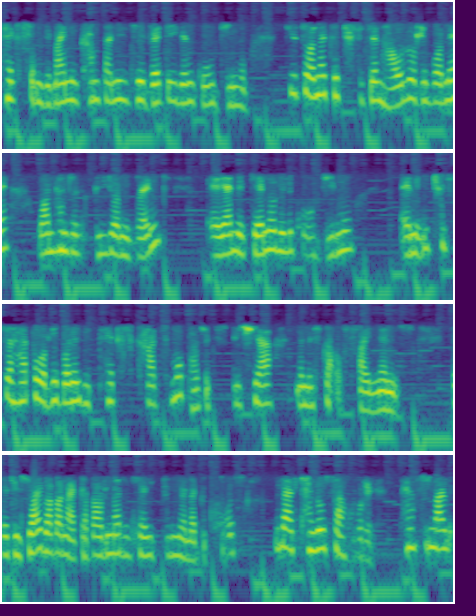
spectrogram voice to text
tax from the mining companies le vat e ileng ko godimo ke tsone tse thusitseng haholo re bone 100 billion rand um ya lekeno le le ko godimo and e thusitse hape gore re bone di-tax cuts mo budget speech ya minister of finance. That is why ba bangata ba rona re tla itumela because o la tlhalosa gore personal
